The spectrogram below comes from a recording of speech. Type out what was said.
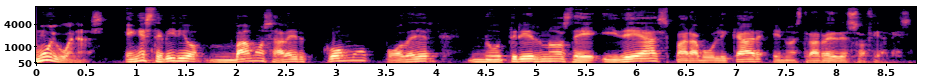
Muy buenas. En este vídeo vamos a ver cómo poder nutrirnos de ideas para publicar en nuestras redes sociales.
